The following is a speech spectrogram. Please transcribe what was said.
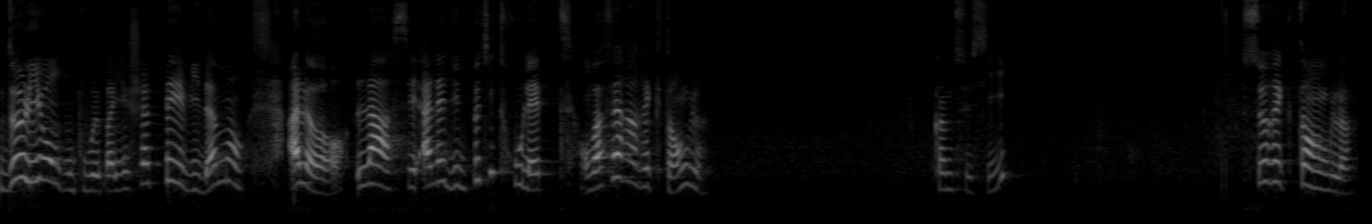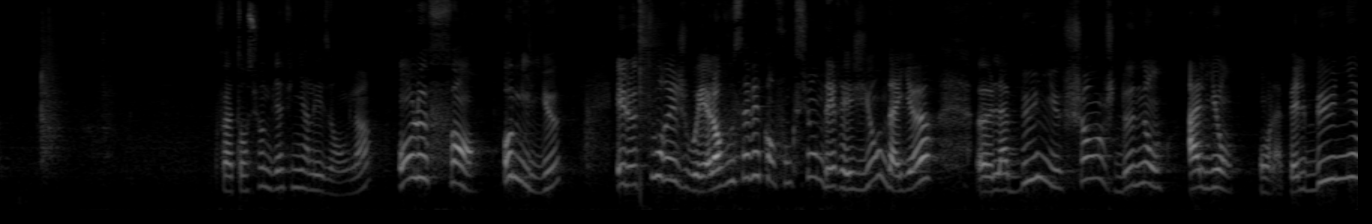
de lion. On ne pouvait pas y échapper, évidemment. Alors, là, c'est à l'aide d'une petite roulette. On va faire un rectangle, comme ceci. Ce rectangle, fait attention de bien finir les angles. Hein. On le fend au milieu et le tour est joué. Alors vous savez qu'en fonction des régions, d'ailleurs, euh, la bugne change de nom. À Lyon, on l'appelle bugne.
